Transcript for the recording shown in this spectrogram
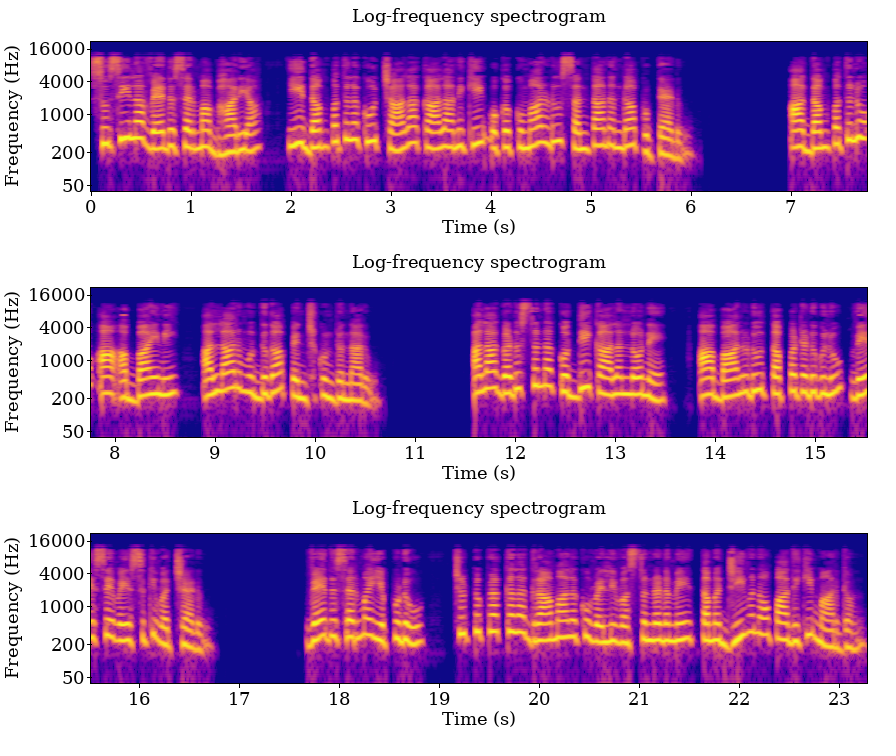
సుశీల వేదశర్మ భార్య ఈ దంపతులకు చాలా కాలానికి ఒక కుమారుడు సంతానంగా పుట్టాడు. ఆ దంపతులు ఆ అబ్బాయిని అల్లారుముద్దుగా పెంచుకుంటున్నారు. అలా గడుస్తున్న కొద్దీ కాలంలోనే ఆ బాలుడు తప్పటడుగులు వేసే వయసుకి వచ్చాడు. వేదశర్మ ఎప్పుడూ చుట్టుప్రక్కల గ్రామాలకు వెళ్ళి వస్తుండడమే తమ జీవనోపాధికి మార్గం.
